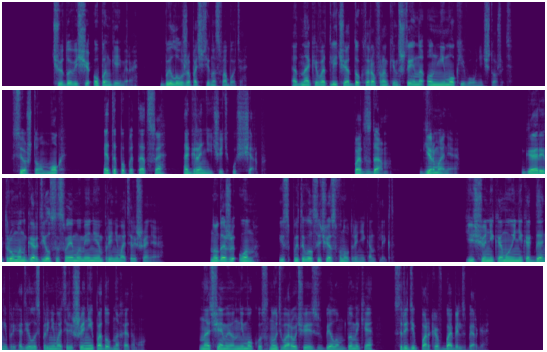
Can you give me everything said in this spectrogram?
Чудовище Опенгеймера было уже почти на свободе. Однако, в отличие от доктора Франкенштейна, он не мог его уничтожить. Все, что он мог, это попытаться ограничить ущерб. Потсдам, Германия. Гарри Труман гордился своим умением принимать решения. Но даже он испытывал сейчас внутренний конфликт. Еще никому и никогда не приходилось принимать решений, подобных этому. Ночами он не мог уснуть, ворочаясь в белом домике среди парков Бабельсберга.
